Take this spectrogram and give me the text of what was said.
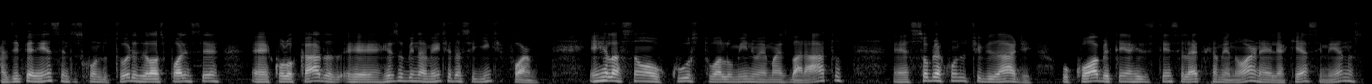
as diferenças entre os condutores elas podem ser é, colocadas é, resumidamente da seguinte forma. Em relação ao custo, o alumínio é mais barato. É, sobre a condutividade, o cobre tem a resistência elétrica menor, né, ele aquece menos,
